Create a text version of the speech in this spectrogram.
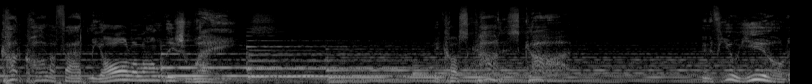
God qualified me all along these ways because God is God. And if you yield,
